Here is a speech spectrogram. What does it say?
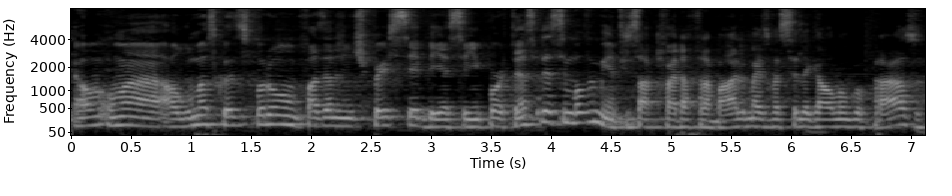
É uma, algumas coisas foram fazendo a gente perceber assim, a importância desse movimento. A gente sabe que vai dar trabalho, mas vai ser legal a longo prazo.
